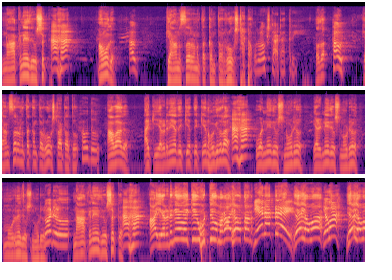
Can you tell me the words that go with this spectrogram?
ನಾಲ್ಕನೇ ದಿವಸಕ್ಕೆ ಆಹಾ. ಅವಾಗ ಹೌದು. ಕ್ಯಾನ್ಸರ್ ಅನ್ನತಕ್ಕಂಥ ರೋಗ ಸ್ಟಾರ್ಟ್ ಆಯ್ತು ರೋಗ ಸ್ಟಾರ್ಟ್ ಆತ್ರಿ. ಹೌದಾ? ಹೌದು. ಕ್ಯಾನ್ಸರ್ ಅನ್ನತಕ್ಕಂಥ ರೋಗ ಸ್ಟಾರ್ಟ್ ಆತು. ಹೌದು. ಆವಾಗ ಆಕಿ ಎರಡನೇ ಅದಕ್ಕೆ ಏನು ಹೋಗಿದಲ್ಲ? ಆಹಾ. ಒಂದನೇ ದಿವ್ಸ ನೋಡಿಳು ಎರಡನೇ ದಿವ್ಸ ನೋಡಿಳು ಮೂರನೇ ದಿವ್ಸ ನೋಡಿಳು. ನೋಡಿಳು. ನಾಲ್ಕನೇ ದಿವ್ಸಕ್ಕೆ ಆಹಾ. ಆ ಎರಡನೇದಕ್ಕೆ ಹುಟ್ಟಿದ ಮಗ ಹೇಳ್ತಾನ. ಏನತ್ರಿ? ಏ ಯವ್ವ. ಯವ್ವ. ಏ ಯವ್ವ.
